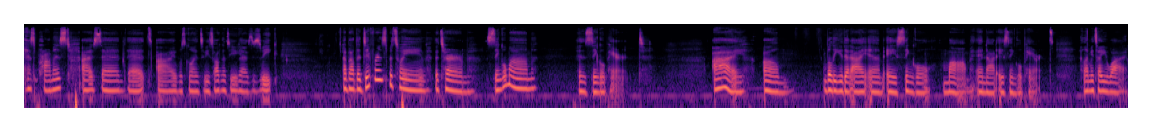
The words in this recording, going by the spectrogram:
as promised, I said that I was going to be talking to you guys this week about the difference between the term single mom and single parent. I um, believe that I am a single mom and not a single parent. Let me tell you why.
